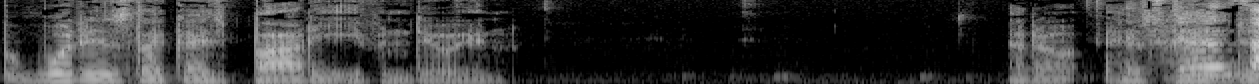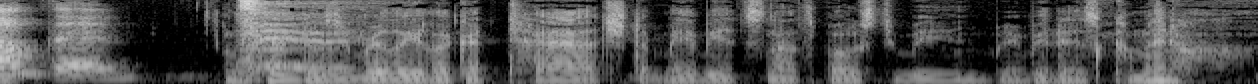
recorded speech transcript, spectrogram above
but what is that guy's body even doing? I don't. His head, Doing something. his head doesn't really look attached. Maybe it's not supposed to be. Maybe it is coming off.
